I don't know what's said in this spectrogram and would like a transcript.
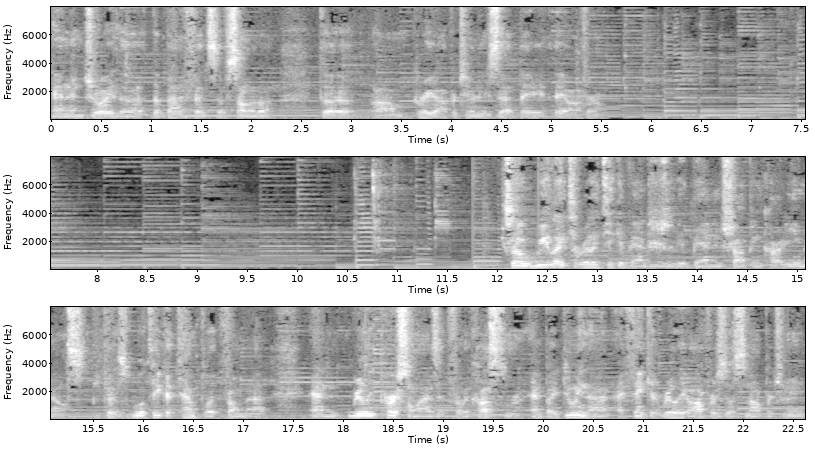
and enjoy the, the benefits of some of the, the um, great opportunities that they, they offer. So we like to really take advantage of the abandoned shopping cart emails because we'll take a template from that and really personalize it for the customer. And by doing that, I think it really offers us an opportunity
